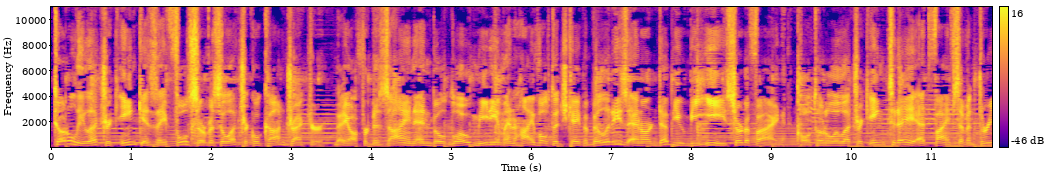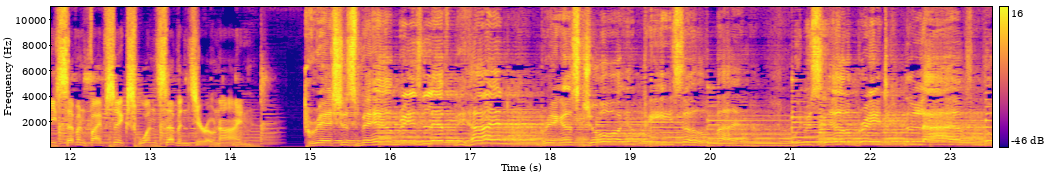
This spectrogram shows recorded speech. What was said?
Total Electric Inc. is a full service electrical contractor. They offer design and build low, medium, and high voltage capabilities and are WBE certified. Call Total Electric Inc. today at 573 756 1709. Precious memories left behind bring us joy and peace of mind when we celebrate the lives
